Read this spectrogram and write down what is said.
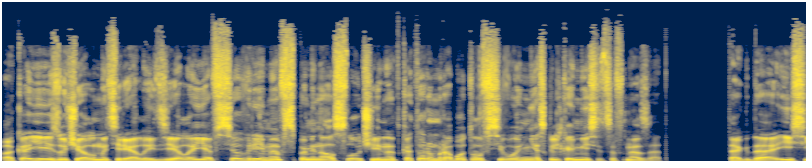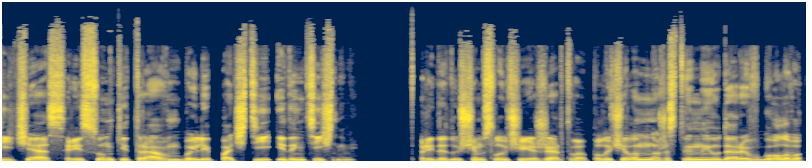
Пока я изучал материалы дела, я все время вспоминал случай, над которым работал всего несколько месяцев назад. Тогда и сейчас рисунки травм были почти идентичными. В предыдущем случае жертва получила множественные удары в голову,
